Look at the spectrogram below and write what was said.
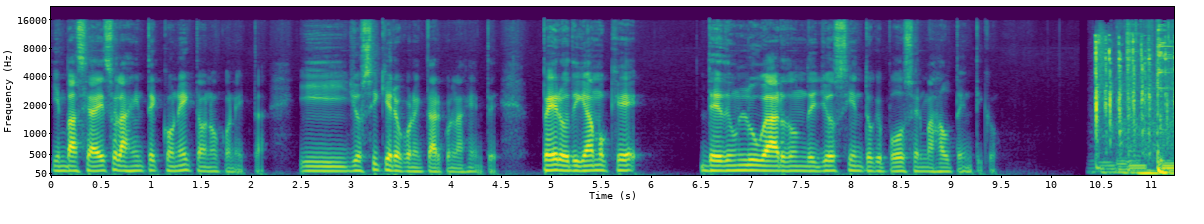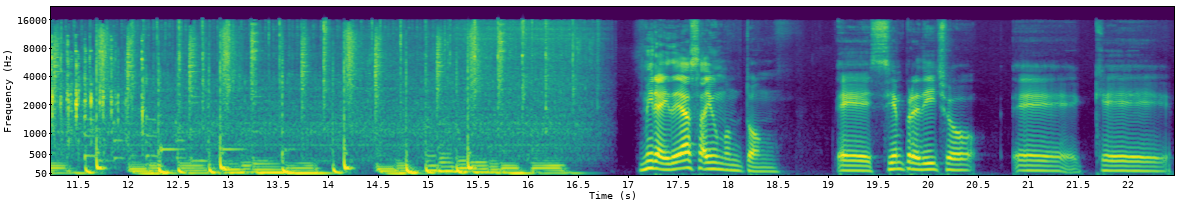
Y en base a eso la gente conecta o no conecta. Y yo sí quiero conectar con la gente, pero digamos que desde un lugar donde yo siento que puedo ser más auténtico. Mira, ideas hay un montón. Eh, siempre he dicho eh, que,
